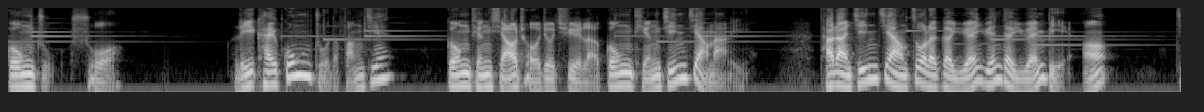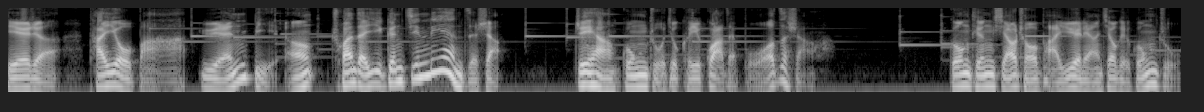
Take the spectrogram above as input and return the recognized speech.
公主说。离开公主的房间，宫廷小丑就去了宫廷金匠那里。他让金匠做了个圆圆的圆饼，接着，他又把圆饼穿在一根金链子上，这样公主就可以挂在脖子上了。宫廷小丑把月亮交给公主，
